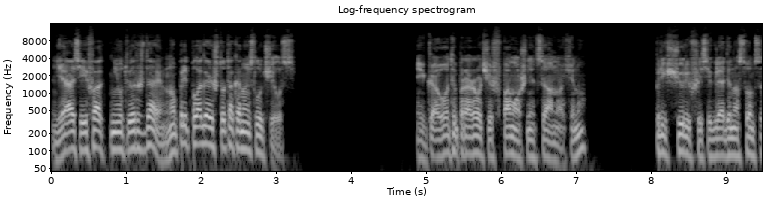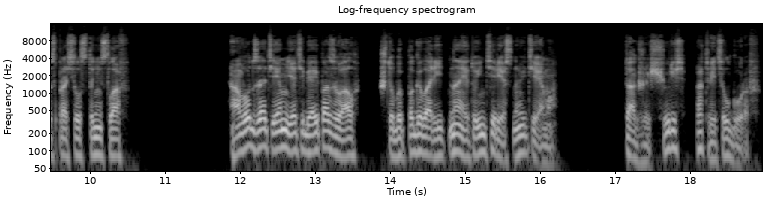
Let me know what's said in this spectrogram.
Я сей факт не утверждаю, но предполагаю, что так оно и случилось». «И кого ты пророчишь в помощнице Анохину?» Прищурившись и глядя на солнце, спросил Станислав. «А вот затем я тебя и позвал, чтобы поговорить на эту интересную тему». Также щурясь, ответил Гуров.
